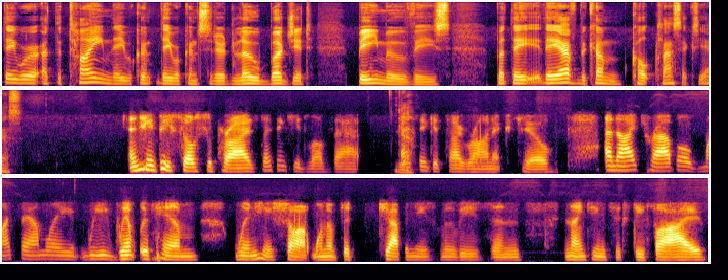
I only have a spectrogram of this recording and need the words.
they were at the time they were con- they were considered low budget B movies, but they they have become cult classics. Yes. And he'd be so surprised. I think he'd love that. Yeah. I think it's ironic too. And I traveled, my family, we went with him when he shot one of the Japanese movies in 1965.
